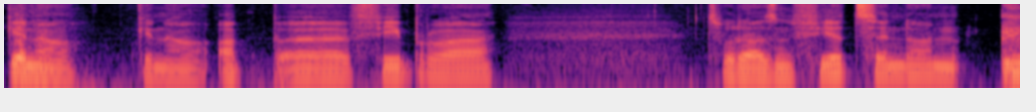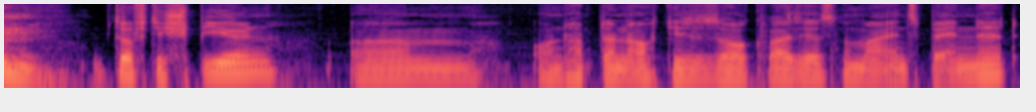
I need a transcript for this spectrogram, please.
Genau, okay. genau. Ab äh, Februar 2014 dann durfte ich spielen ähm, und habe dann auch die Saison quasi als Nummer eins beendet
